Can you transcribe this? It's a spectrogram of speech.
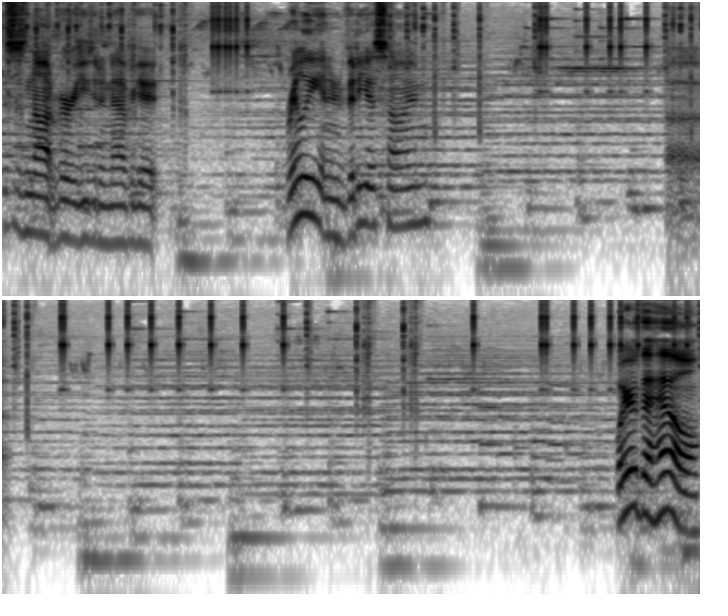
This is not very easy to navigate. Really? An NVIDIA sign? Uh... Where the hell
